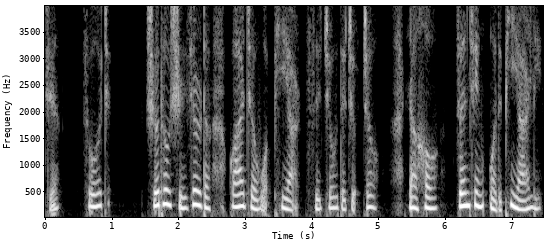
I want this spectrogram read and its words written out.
着、搓着，舌头使劲的刮着我屁眼四周的褶皱，然后。钻进我的屁眼里，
